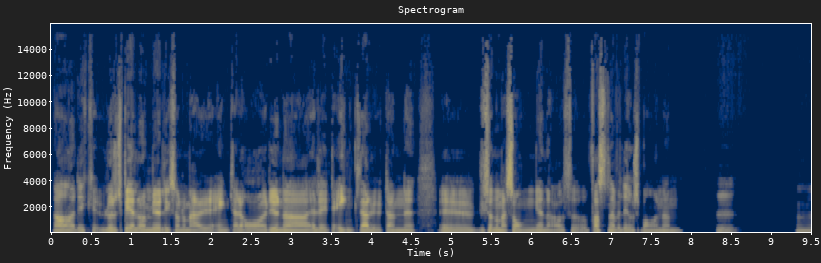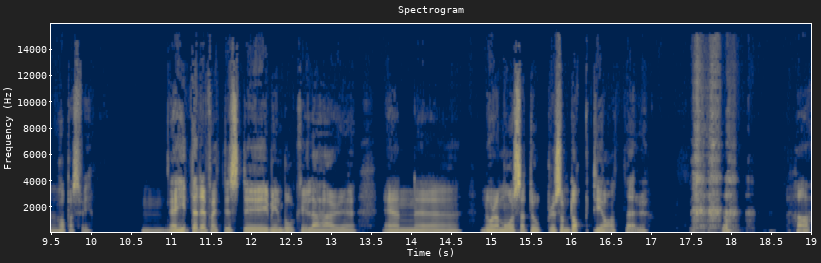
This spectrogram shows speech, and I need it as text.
Ja, det är kul. Och då spelar de ju liksom de här enklare arierna, eller inte enklare utan eh, liksom de här sångerna och så fastnar väl det hos barnen. Mm. Hoppas vi. Mm. Jag hittade faktiskt i min bokhylla här eh, en, eh, några Mozart-operor som dockteater. ja.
